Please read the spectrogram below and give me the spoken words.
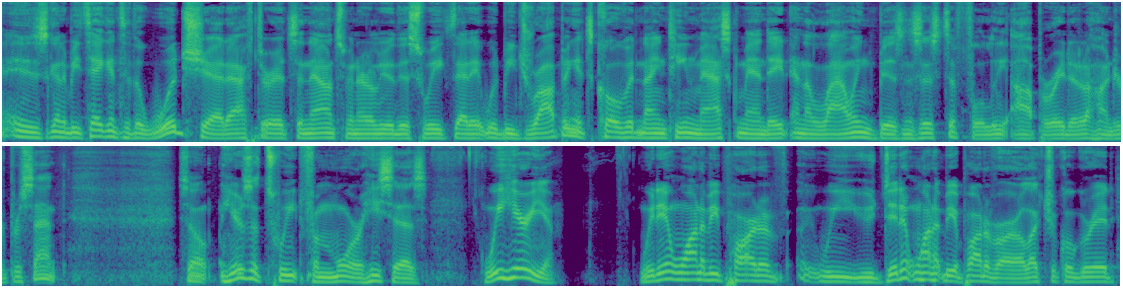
is going to be taken to the woodshed after its announcement earlier this week that it would be dropping its COVID 19 mask mandate and allowing businesses to fully operate at 100%. So here's a tweet from Moore. He says, We hear you. We didn't want to be part of we you didn't want to be a part of our electrical grid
